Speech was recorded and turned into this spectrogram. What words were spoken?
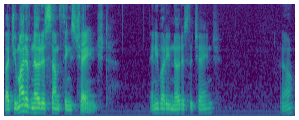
but you might have noticed some things changed. Anybody notice the change? No?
